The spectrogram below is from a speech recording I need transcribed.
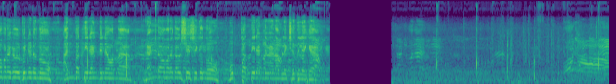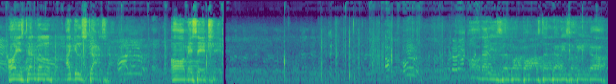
ഓവറുകൾ പിന്നിടുന്നു. അൻപത്തിരണ്ടിന് ഒന്ന്. രണ്ട് ഓവറുകൾ ശേഷിക്കുന്നു. മുപ്പത്തിരണ്ട് വേണം ലക്ഷ്യത്തിലേക്ക്. Oh, is done well. Oh, message. Oh, that is uh, gone past, and that is a fielder.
